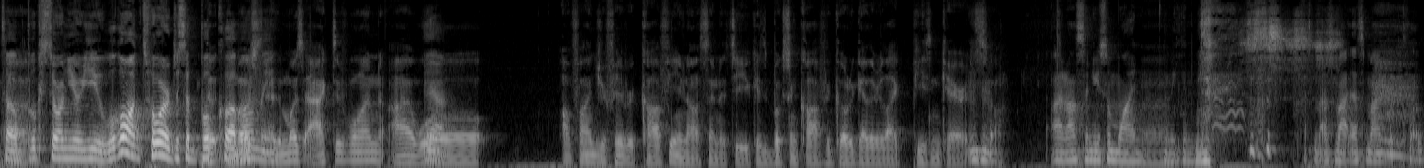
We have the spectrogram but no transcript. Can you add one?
to a Uh, bookstore near you. We'll go on tour, just a book the, the club most, only. The most active one, I will. I'll find your favorite coffee and I'll send it to you because books and coffee go together like peas and carrots. Mm-hmm. So, and I'll send you some wine. and we can. that's, that's my that's my book club.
